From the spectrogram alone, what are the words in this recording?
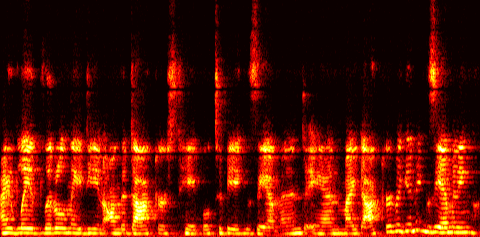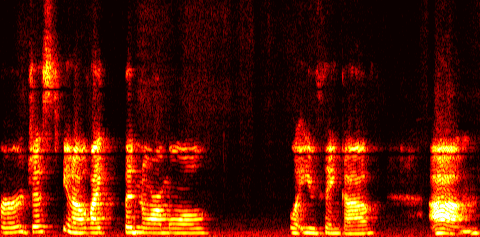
I laid little Nadine on the doctor's table to be examined, and my doctor began examining her just, you know, like the normal, what you think of. Um,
